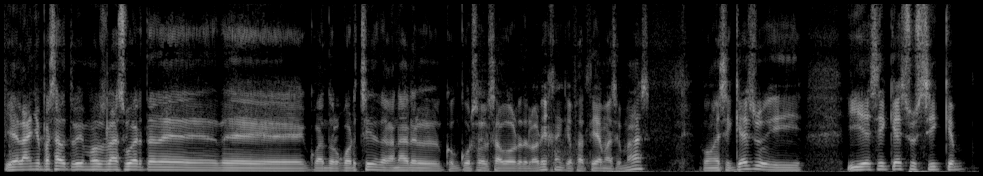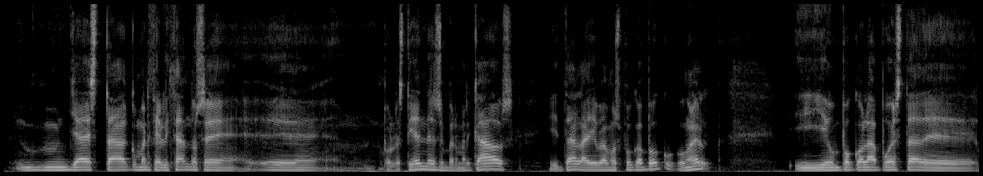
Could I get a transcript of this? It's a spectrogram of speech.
Y el año pasado tuvimos la suerte de, de cuando el Gorchis, de ganar el concurso del sabor del origen, que hacía más y más, con ese queso. Y, y ese queso sí que mm, ya está comercializándose eh, por las tiendas, supermercados y tal. Ahí vamos poco a poco con él. Y un poco la apuesta de,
